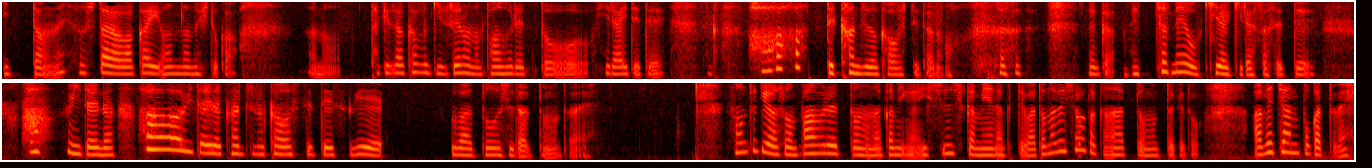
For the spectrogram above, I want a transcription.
行ったのね。そしたら若い女の人があの竹沢歌舞伎ゼロのパンフレットを開いててなんかはあって感じの顔してたのなんかめっちゃ目をキラキラさせてはみたいなはあみたいな感じの顔しててすげえうわどうしだって思ったね。その時はそのパンフレットの中身が一瞬しか見えなくて渡辺翔太かなって思ったけど安倍ちゃんっぽかったね。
